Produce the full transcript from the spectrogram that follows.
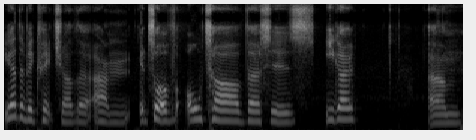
You get the big picture that um, it's sort of alter versus ego. Um,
